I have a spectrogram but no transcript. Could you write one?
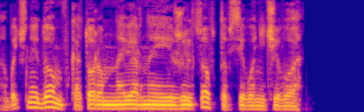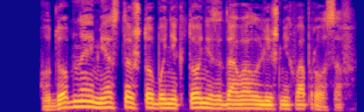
Обычный дом, в котором, наверное, и жильцов-то всего ничего. Удобное место, чтобы никто не задавал лишних вопросов.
